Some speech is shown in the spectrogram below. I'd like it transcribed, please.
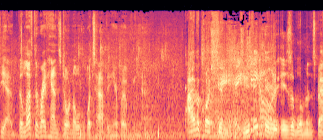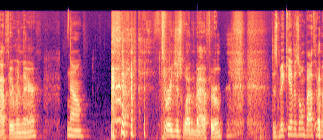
yeah, the left and right hands don't know what's happening here. But yeah. I have a question. Do you think there is a woman's bathroom in there? No. It's really just one bathroom. Does Mickey have his own bathroom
